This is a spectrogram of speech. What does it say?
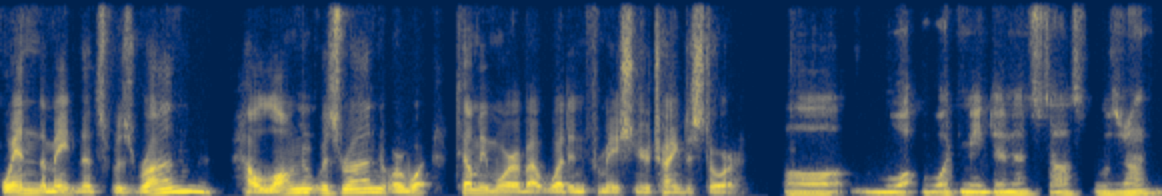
when the maintenance was run, how long it was run, or what? Tell me more about what information you're trying to store. Or what, what maintenance task was run?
